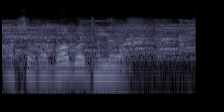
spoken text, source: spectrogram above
आप सबका बहुत बहुत धन्यवाद।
